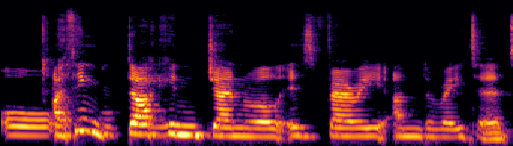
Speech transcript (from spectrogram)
or I think duck in general is very underrated.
